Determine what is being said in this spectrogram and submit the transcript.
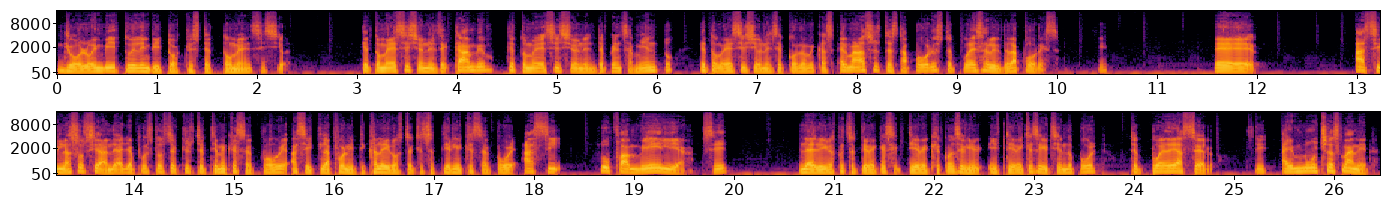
yo lo invito y le invito a que usted tome decisiones. Que tome decisiones de cambio, que tome decisiones de pensamiento, que tome decisiones económicas. Hermana, si usted está pobre, usted puede salir de la pobreza. Eh, así la sociedad le haya puesto usted que usted tiene que ser pobre, así que la política le diga a usted que usted tiene que ser pobre, así su familia, ¿sí? Le diga que usted tiene que, tiene que conseguir y tiene que seguir siendo pobre, usted puede hacerlo, ¿sí? Hay muchas maneras,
